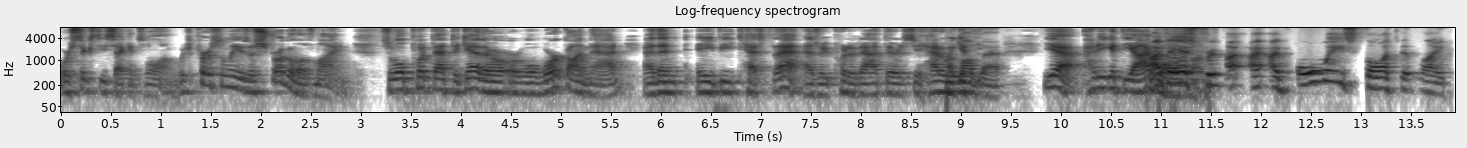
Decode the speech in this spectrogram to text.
or 60 seconds long, which personally is a struggle of mine. So we'll put that together or we'll work on that and then A B test that as we put it out there to see how do we I get love the, that. Yeah. How do you get the eyeballs? I've asked on? for, I, have always thought that like,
